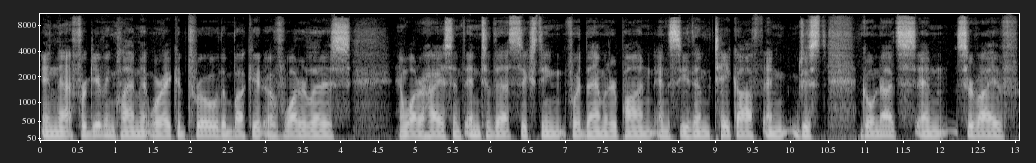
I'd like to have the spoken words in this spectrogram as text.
in that forgiving climate where I could throw the bucket of water lettuce and water hyacinth into that 16 foot diameter pond and see them take off and just go nuts and survive.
